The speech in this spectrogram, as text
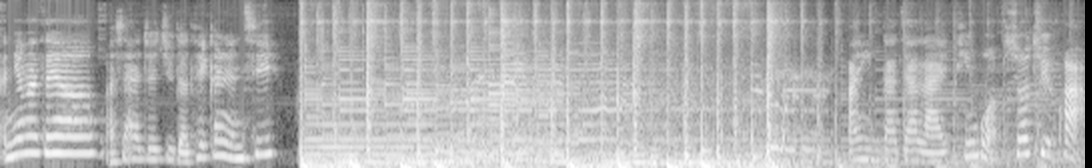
안녕하세요，我是爱追剧的推坑人妻。欢迎大家来听我说句话，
